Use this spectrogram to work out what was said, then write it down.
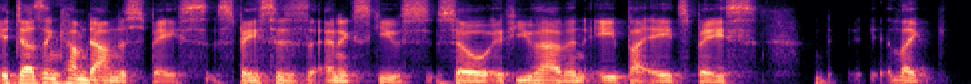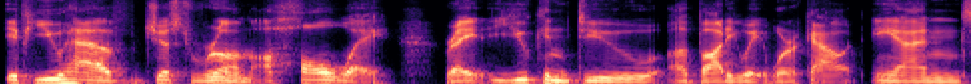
it doesn't come down to space. Space is an excuse. So if you have an eight by eight space, like if you have just room, a hallway, right, you can do a body weight workout. And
